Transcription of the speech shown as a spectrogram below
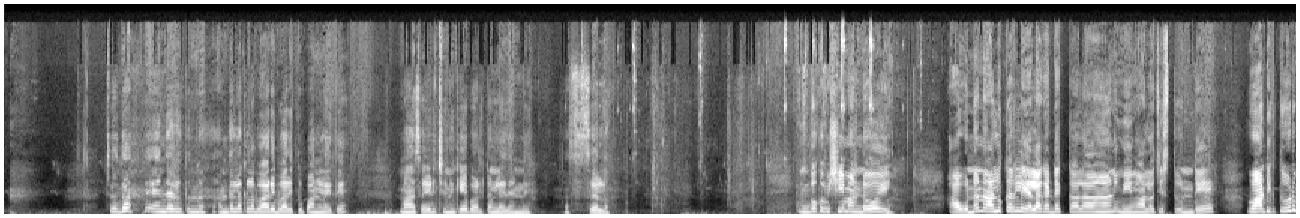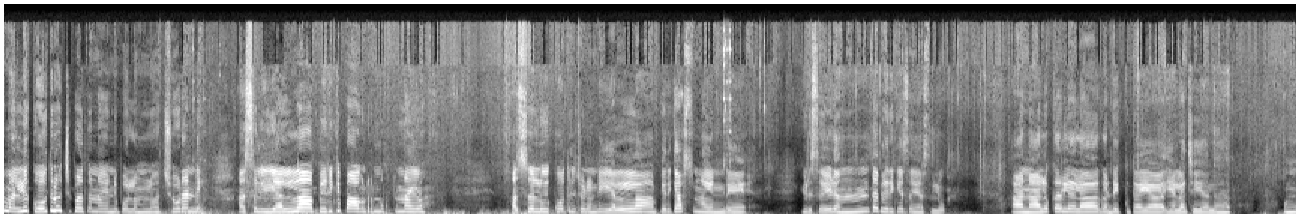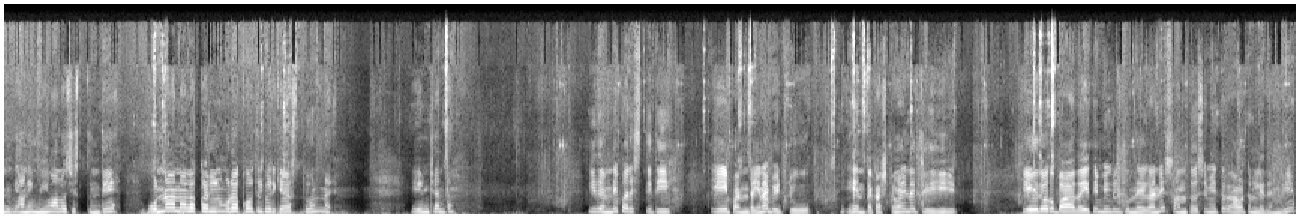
చూద్దాం ఏం జరుగుతుందో. అంతలకల భారీ భారీ తుఫానులు అయితే మా సైడ్ చినుకే పడటం లేదండి అస్సలు. ఇంకొక విషయం అండోయ్ ఆ ఉన్న నాలుగు కర్రలు ఎలా గడ్డెక్కాలా అని మేము ఆలోచిస్తుంటే వాటికి తోడు మళ్ళీ కోతులు వచ్చి పడుతున్నాయండి పొలంలో. చూడండి అసలు ఎలా పెరిగి పాగుంటు నొక్కుతున్నాయో. అసలు ఈ కోతులు చూడండి ఎలా పెరికేస్తున్నాయండి ఇటు సైడ్ అంతా పెరికేసాయి అసలు. ఆ నాలుగు కర్రలు ఎలా గడ్డెక్కుతాయా ఎలా చేయాలా ఉన్- అని మేము ఆలోచిస్తుంటే ఉన్న నాలుకర్లను కూడా కోతులు పెరికేస్తూ ఉన్నాయి. ఏం చేద్దాం? ఇదండి పరిస్థితి. ఏ పంటైనా పెట్టు. ఎంత కష్టమైనా చెయ్యి. ఏదో ఒక బాధ అయితే మిగులుతుందే కానీ సంతోషం అయితే రావటం లేదండి.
